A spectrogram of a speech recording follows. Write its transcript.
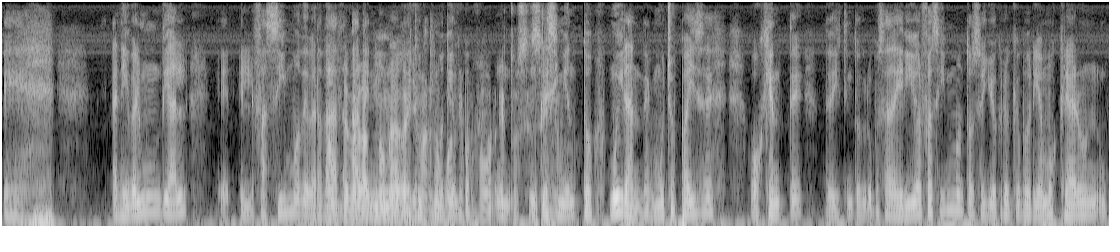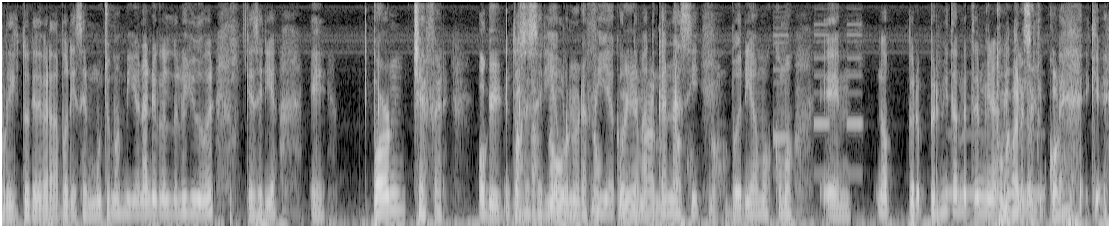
eh, a nivel mundial, eh, el fascismo de verdad, de verdad, ha no tenido me haga este último tiempo favor, un, es en crecimiento muy grande. Muchos países o gente de distintos grupos ha adherido al fascismo, entonces yo creo que podríamos crear un, un proyecto que de verdad podría ser mucho más millonario que el de los youtubers, que sería eh, Porn Sheffer. Ok, Entonces basta, sería pornografía No, con temática nazi. No, Podríamos como... em, no, pero permítame terminar. Esto me que parece el colmo. que-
